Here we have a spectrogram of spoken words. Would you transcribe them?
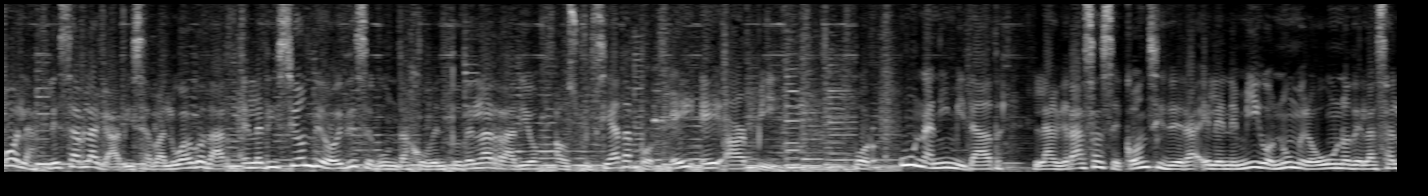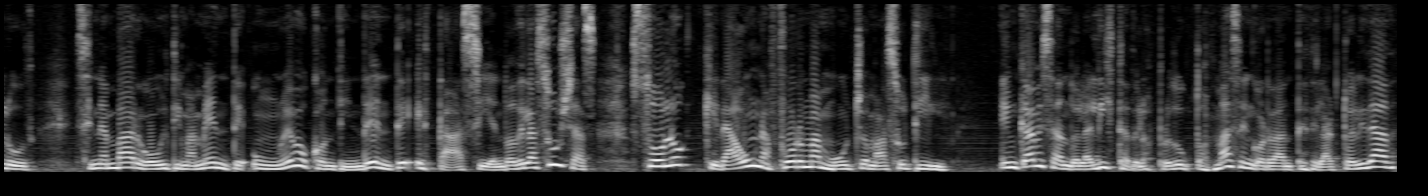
Hola, les habla Gaby Zabalúa Godard en la edición de hoy de Segunda Juventud en la Radio, auspiciada por AARP. Por unanimidad, la grasa se considera el enemigo número uno de la salud. Sin embargo, últimamente un nuevo contingente está haciendo de las suyas, solo que da una forma mucho más sutil. Encabezando la lista de los productos más engordantes de la actualidad,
